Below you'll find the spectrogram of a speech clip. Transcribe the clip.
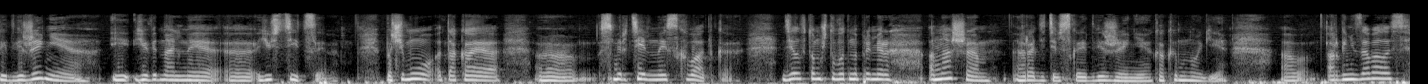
родительское движение и ювенальная э, юстиция. Почему такая э, смертельная схватка? Дело в том, что вот, например, наше родительское движение, как и многие, э, организовалось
